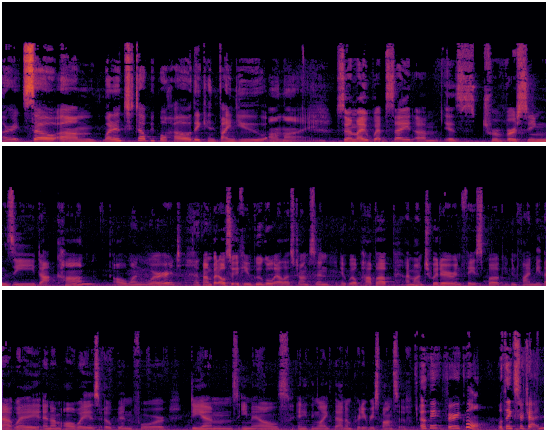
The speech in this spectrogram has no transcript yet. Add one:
All right, so um, why don't you tell people how they can find you online? So my website um, is traversingz.com, all one word. Okay. Um, but also, if you Google LS Johnson, it will pop up. I'm on Twitter and Facebook. You can find me that way, and I'm always open for DMs, emails, anything like that. I'm pretty responsive. Okay, very cool. Well, thanks for chatting.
